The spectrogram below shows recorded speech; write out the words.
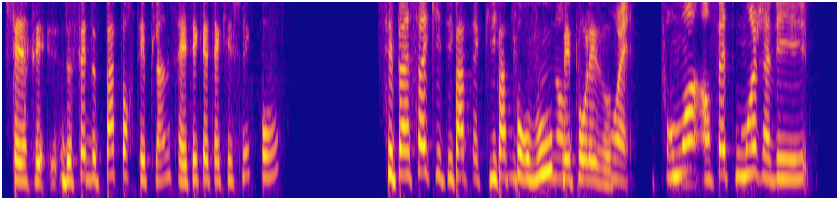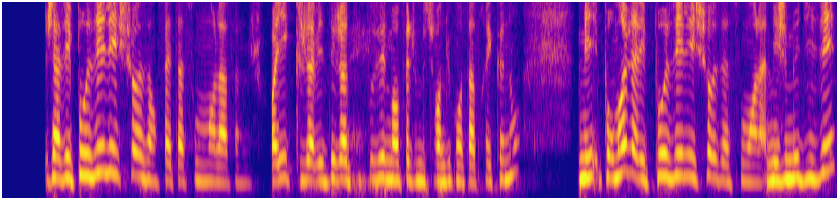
C'est-à-dire que le fait de ne pas porter plainte, ça a été cataclysmique pour vous? C'est pas ça qui était pas, cataclysmique. Pas pour vous, mais pour les autres. Ouais. Pour moi, en fait, moi j'avais j'avais posé les choses en fait à ce moment-là. Enfin, je croyais que j'avais déjà tout posé, mais en fait, je me suis rendu compte après que non. Mais pour moi, j'avais posé les choses à ce moment-là. Mais je me disais,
